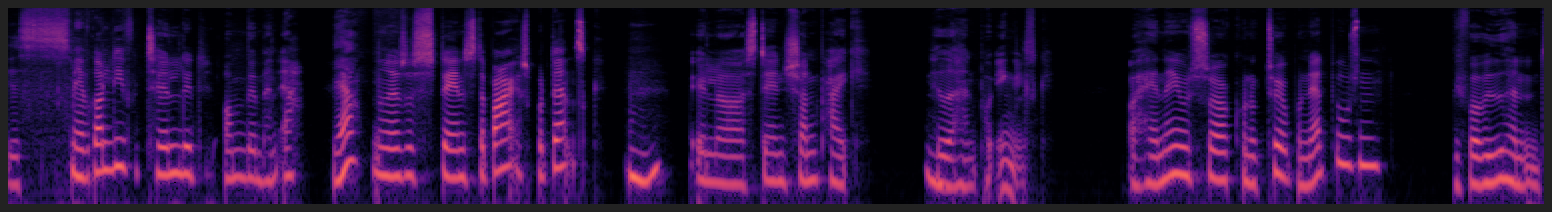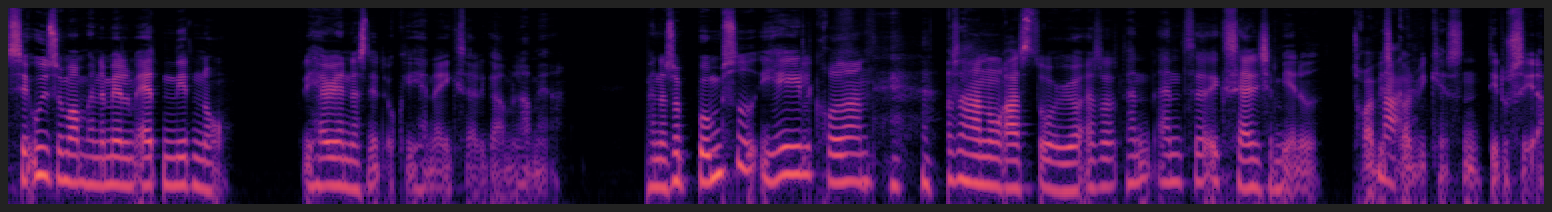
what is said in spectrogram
Yes. Men jeg vil godt lige fortælle lidt om, hvem han er. Ja. Nu er altså Stan Stabajs på dansk, Mm-hmm. eller Stan Shunpike Mm. hedder han på engelsk. Og han er jo så konduktør på natbussen. Vi får at vide, at han ser ud som om, han er mellem 18 og 19 år. Fordi Harry han er sådan lidt, okay, han er ikke særlig gammel ham her. Han er så bumset i hele krydderen, og så har han nogle ret store ører. Altså, han, han ser ikke særlig charmerende ud. Tror jeg vist Nej. godt, vi kan sådan deducere.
